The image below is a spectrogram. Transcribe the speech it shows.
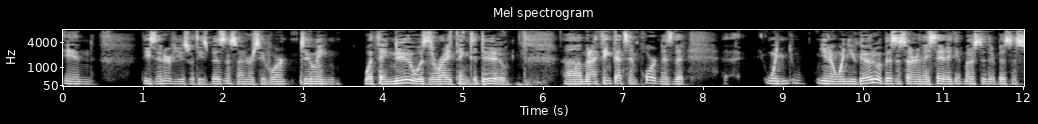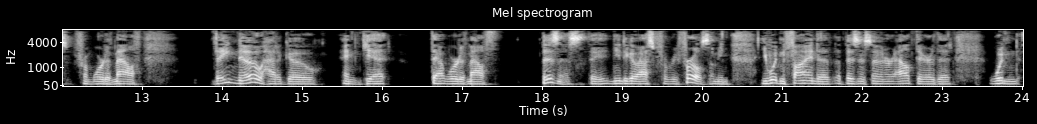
in these interviews with these business owners who weren't doing what they knew was the right thing to do. Um, and I think that's important is that when, you know, when you go to a business owner and they say they get most of their business from word of mouth, they know how to go and get that word of mouth business. They need to go ask for referrals. I mean, you wouldn't find a, a business owner out there that wouldn't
